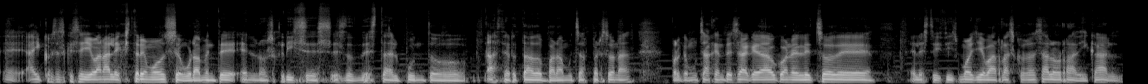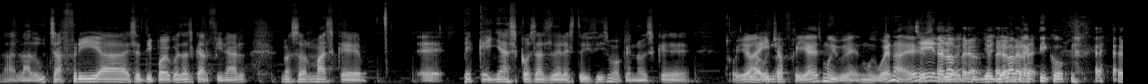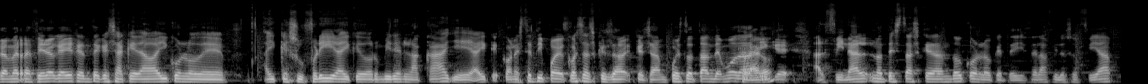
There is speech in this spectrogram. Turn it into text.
eh, hay cosas que se llevan al extremo, seguramente en los grises es donde está el punto acertado para muchas personas, porque mucha gente se ha quedado con el hecho de el estoicismo llevar las cosas a lo radical, a la ducha fría, ese tipo de cosas que al final no son más que eh, pequeñas cosas del estoicismo, que no es que... Oye, la ducha fría es muy, muy buena, ¿eh? Sí, no, no, pero, yo, la practico. Pero me refiero que hay gente que se ha quedado ahí con lo de hay que sufrir, hay que dormir en la calle, hay que con este tipo de cosas que se, que se han puesto tan de moda y que al final no te estás quedando con lo que te dice la filosofía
